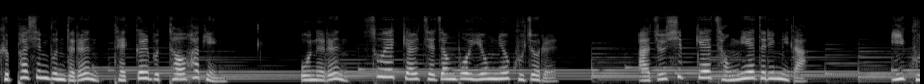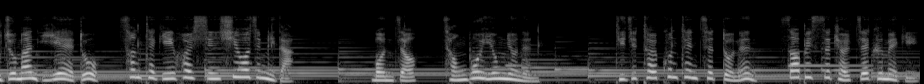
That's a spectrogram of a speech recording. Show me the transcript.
급하신 분들은 댓글부터 확인. 오늘은 소액결 재정보 이용료 구조를 아주 쉽게 정리해 드립니다. 이 구조만 이해해도 선택이 훨씬 쉬워집니다. 먼저 정보 이용료는 디지털 콘텐츠 또는 서비스 결제 금액이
